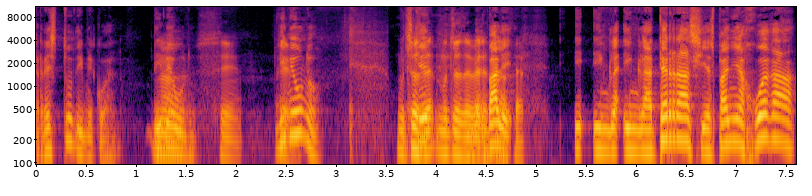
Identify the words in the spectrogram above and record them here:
resto, dime cuál. Dime uno. Dime uno. Muchos, muchos deberes vale. hacer. Inglaterra, si España juega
